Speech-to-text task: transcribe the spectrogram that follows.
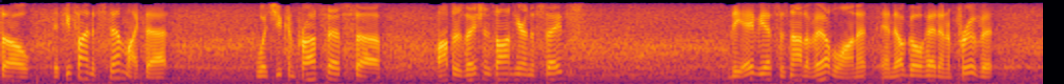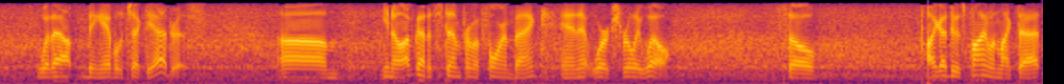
So if you find a stem like that, which you can process uh, authorizations on here in the States, the AVS is not available on it, and they'll go ahead and approve it without being able to check the address. Um, you know, I've got a stem from a foreign bank, and it works really well. So all I got to do is find one like that.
